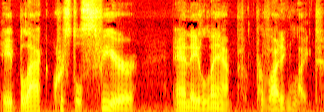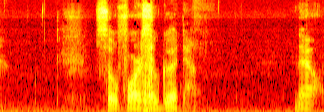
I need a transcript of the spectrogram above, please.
a black crystal sphere, and a lamp providing light. So far, so good. Now,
